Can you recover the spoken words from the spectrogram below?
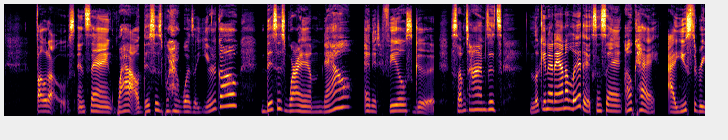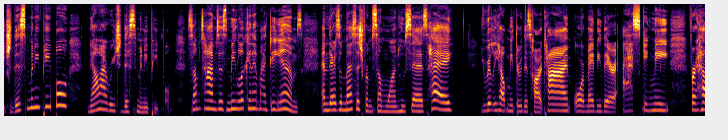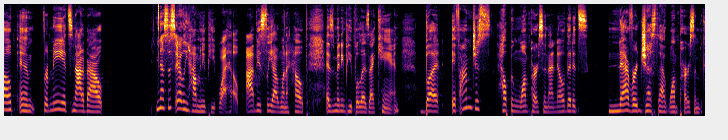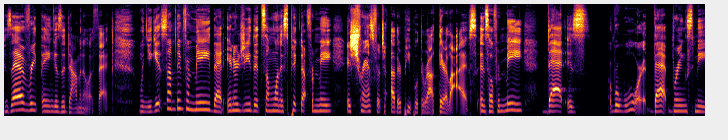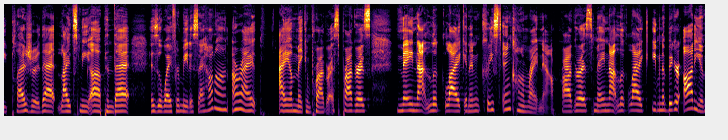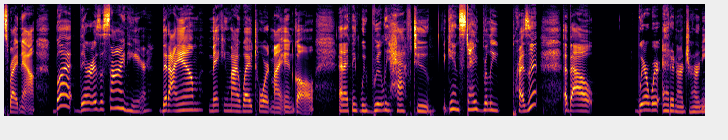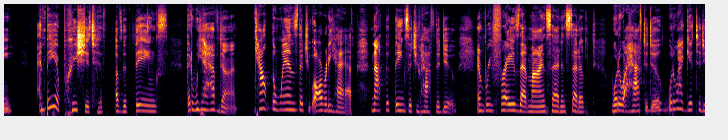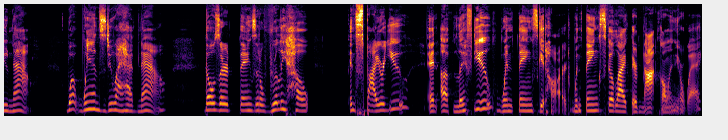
photos and saying, wow, this is where I was a year ago. This is where I am now. And it feels good. Sometimes it's looking at analytics and saying, okay, I used to reach this many people. Now I reach this many people. Sometimes it's me looking at my DMs and there's a message from someone who says, Hey, you really helped me through this hard time, or maybe they're asking me for help. And for me, it's not about necessarily how many people I help. Obviously, I want to help as many people as I can. But if I'm just helping one person, I know that it's never just that one person because everything is a domino effect. When you get something from me, that energy that someone has picked up from me is transferred to other people throughout their lives. And so for me, that is a reward that brings me pleasure, that lights me up. And that is a way for me to say, hold on, all right, I am making progress. Progress may not look like an increased income right now. Progress may not look like even a bigger audience right now, but there is a sign here that I am making my way toward my end goal. And I think we really have to, again, stay really present about where we're at in our journey and be appreciative of the things that we have done Count the wins that you already have, not the things that you have to do. And rephrase that mindset instead of, what do I have to do? What do I get to do now? What wins do I have now? Those are things that'll really help inspire you and uplift you when things get hard, when things feel like they're not going your way.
